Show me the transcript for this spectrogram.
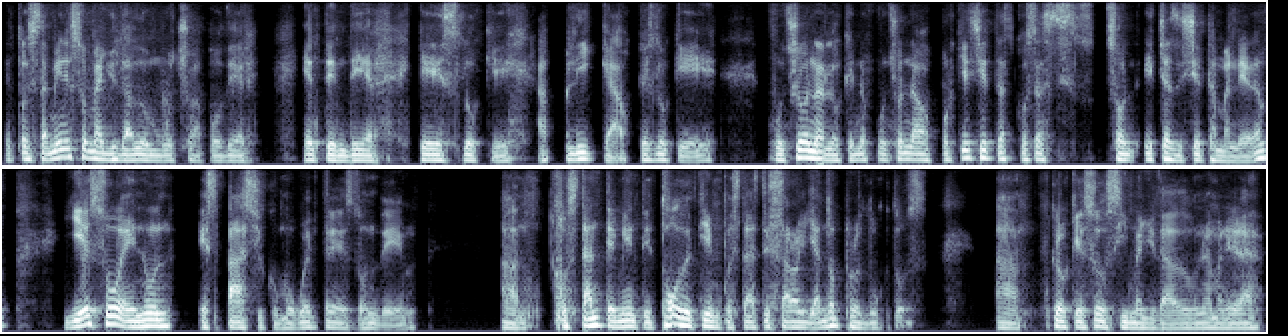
Entonces también eso me ha ayudado mucho a poder entender qué es lo que aplica o qué es lo que funciona, lo que no funciona, o por qué ciertas cosas son hechas de cierta manera. Y eso en un espacio como Web3, donde constantemente, todo el tiempo estás desarrollando productos, creo que eso sí me ha ayudado de una manera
